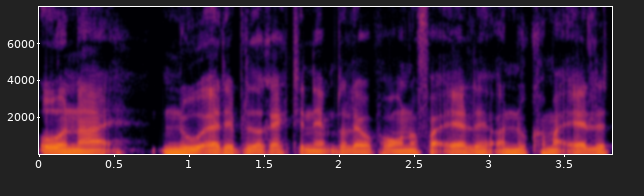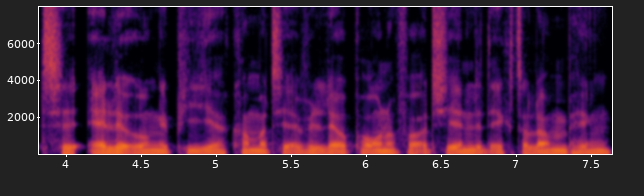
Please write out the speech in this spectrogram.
åh nej, nu er det blevet rigtig nemt at lave porno for alle, og nu kommer alle til alle unge piger kommer til at ville lave porno for at tjene lidt ekstra lommepenge,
